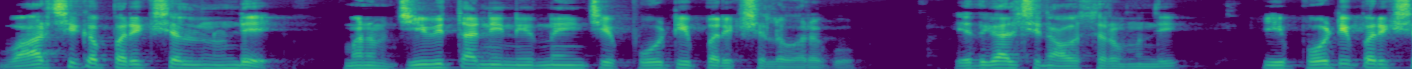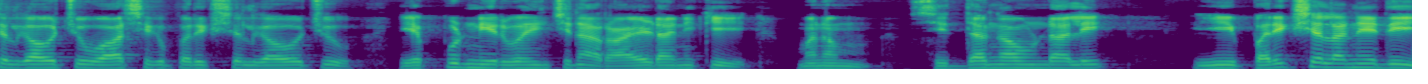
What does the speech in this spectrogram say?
వార్షిక పరీక్షల నుండే మనం జీవితాన్ని నిర్ణయించే పోటీ పరీక్షల వరకు ఎదగాల్సిన అవసరం ఉంది. ఈ పోటీ పరీక్షలు కావచ్చు వార్షిక పరీక్షలు కావచ్చు ఎప్పుడు నిర్వహించినా రాయడానికి మనం సిద్ధంగా ఉండాలి. ఈ పరీక్షలు అనేది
